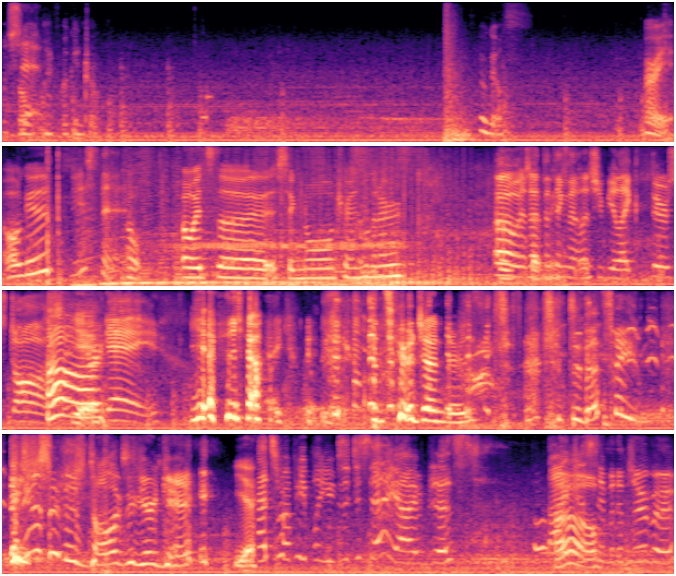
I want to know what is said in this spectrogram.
What's oh, that? fucking we go. Alright, all good? What is that? Oh, oh, it's the signal transmitter. Oh, Oh, is that that the thing makes that lets you be like, there's dogs, Hi! you're gay. Yeah, yeah, the two genders. Did that say? Did you just say there's dogs and you're gay? Yeah. That's what people use it to say. I'm just, I Oh. just am an observer.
